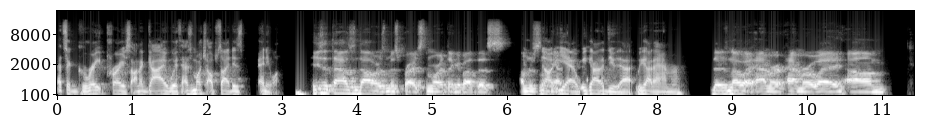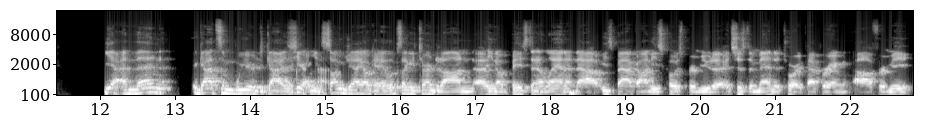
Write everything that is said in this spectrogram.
That's a great price on a guy with as much upside as anyone. He's a thousand dollars mispriced. The more I think about this, I'm just no. Yeah, we got to do that. We got to hammer there's no way hammer hammer away. Um, yeah, and then got some weird guys here. I mean, Sung Jae, okay, it looks like he turned it on. Uh, you know, based in Atlanta now, he's back on East Coast Bermuda. It's just a mandatory peppering uh, for me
